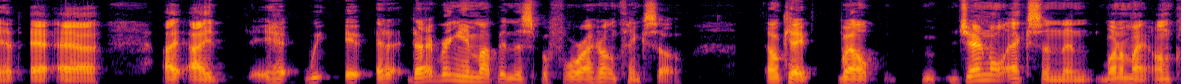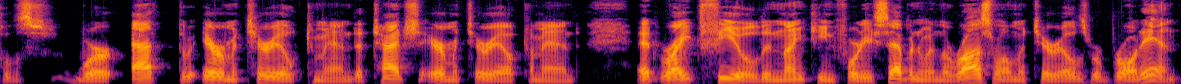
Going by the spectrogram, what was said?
At, uh, I, I, we, it, did I bring him up in this before? I don't think so. Okay, well, General Exon and one of my uncles were at the Air Materiel Command, attached to Air Materiel Command at Wright Field in 1947 when the Roswell materials were brought in.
